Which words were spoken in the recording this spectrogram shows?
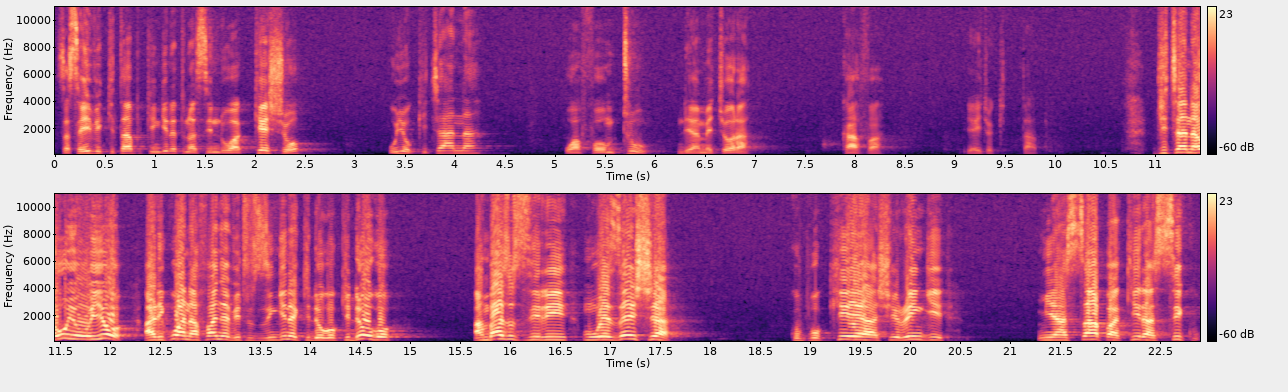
Sasa hivi kitabu kingine tunasindua kesho, huyo kichana wa form 2 ndiye amechora kafa ya hicho kitabu. kichana huyo huyo alikuwa anafanya vitu zingine kidogo kidogo ambazo zilimwezesha kupokea shilingi mia saba kila siku.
